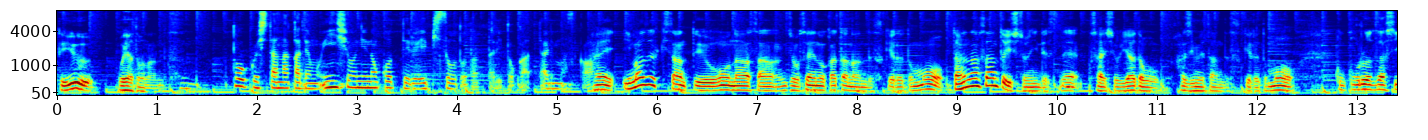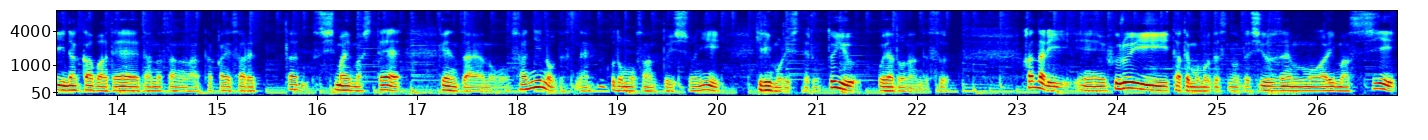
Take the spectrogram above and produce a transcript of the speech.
ていうお宿なんです。トークした中でも印象に残ってるエピソードだったりとかってありますか、はい、今関さんというオーナーさん女性の方なんですけれども旦那さんと一緒にですね最初宿を始めたんですけれども志半ばで旦那さんが他界されてしまいまして現在あの3人のですね子供さんと一緒に切り盛りしているというお宿なんです。かなり、えー古い建物ですので修繕もありますし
